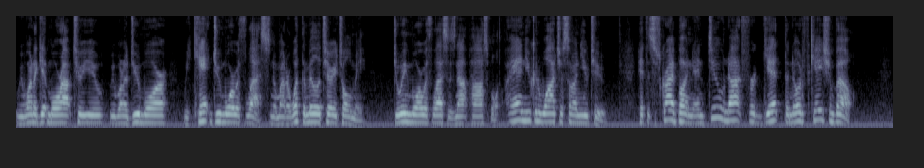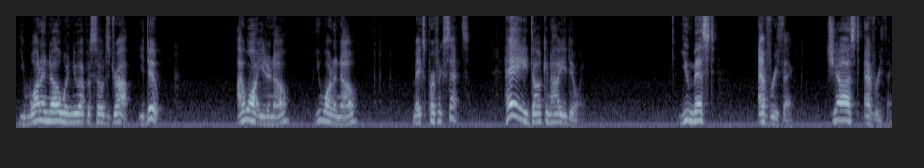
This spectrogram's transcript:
We want to get more out to you. We want to do more. We can't do more with less, no matter what the military told me. Doing more with less is not possible. And you can watch us on YouTube. Hit the subscribe button and do not forget the notification bell. You want to know when new episodes drop. You do. I want you to know. You want to know. Makes perfect sense. Hey, Duncan, how you doing? You missed everything. Just everything.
